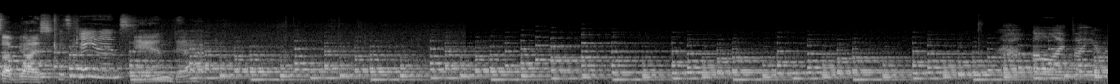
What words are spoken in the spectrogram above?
What's up, guys? It's Cadence. And Dad. Oh, I thought you were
